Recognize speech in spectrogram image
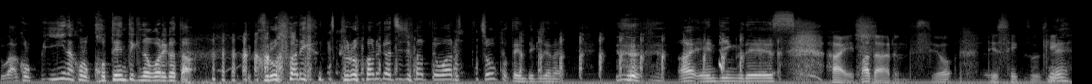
うわこれいいなこの古典的な終わり方。黒丸が黒丸が縮まって終わる超古典的じゃない。はいエンディングです。はい、まだあるんですよ。で、赤血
